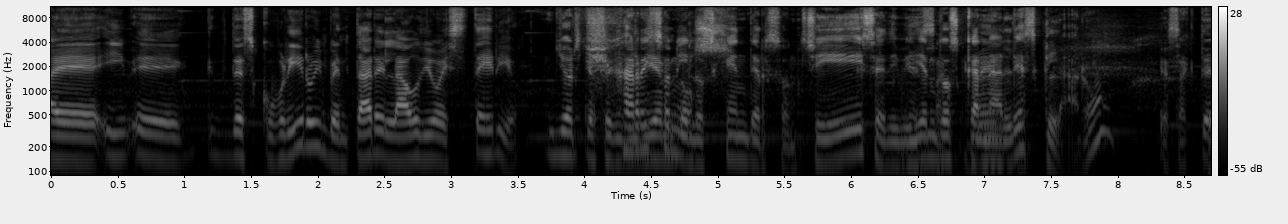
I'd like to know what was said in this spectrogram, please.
eh, y eh, descubrir o inventar el audio estéreo. George Harrison y los Henderson. Sí, se dividían en dos canales, claro. Exacto.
